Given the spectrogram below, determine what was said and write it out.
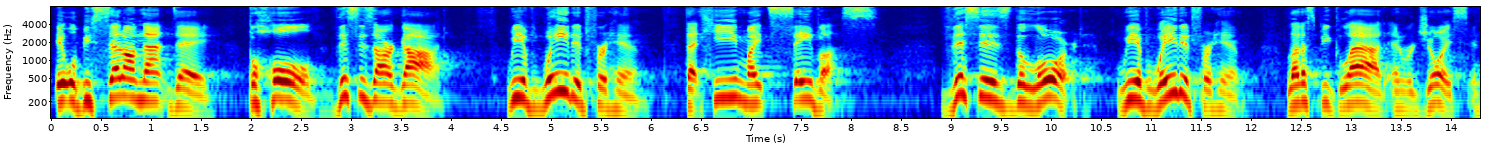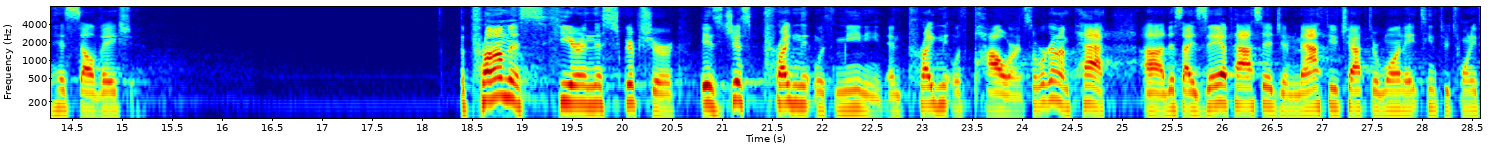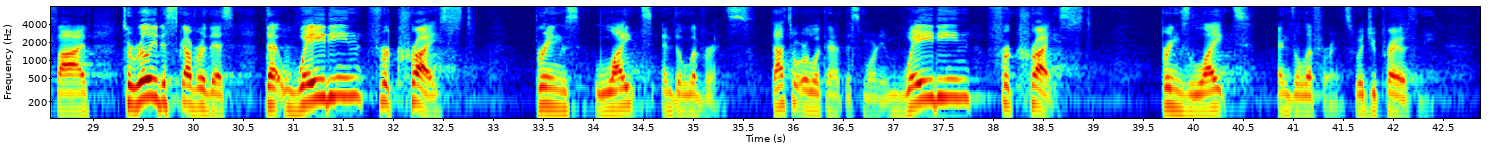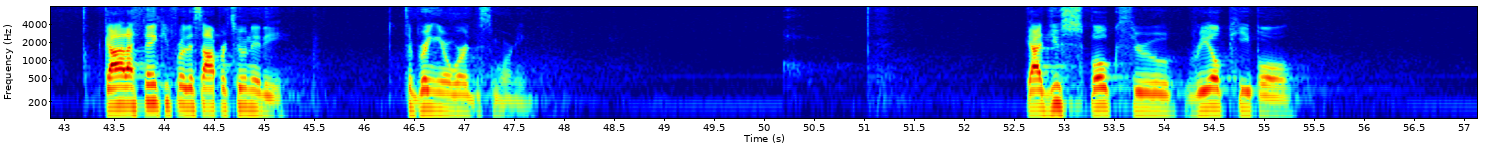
It will be said on that day, Behold, this is our God. We have waited for him that he might save us. This is the Lord. We have waited for him. Let us be glad and rejoice in his salvation. The promise here in this scripture is just pregnant with meaning and pregnant with power. And so we're going to unpack uh, this Isaiah passage in Matthew chapter 1, 18 through 25, to really discover this that waiting for Christ brings light and deliverance. That's what we're looking at this morning. Waiting for Christ brings light and deliverance. Would you pray with me? God, I thank you for this opportunity to bring your word this morning. God, you spoke through real people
